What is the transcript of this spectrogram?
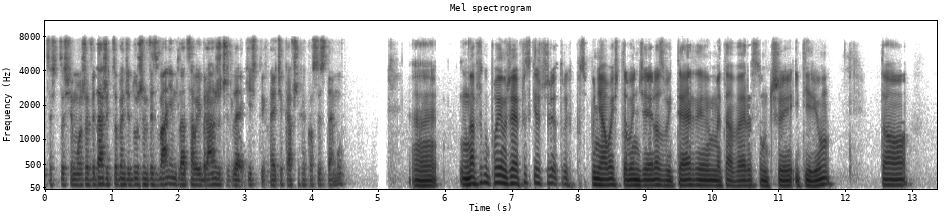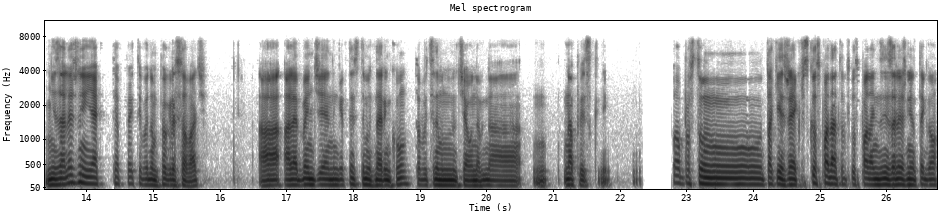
coś, co się może wydarzyć, co będzie dużym wyzwaniem dla całej branży, czy dla jakichś tych najciekawszych ekosystemów? E, na przykład powiem, że wszystkie rzeczy, o których wspomniałeś, to będzie rozwój Terry, Metaversum czy Ethereum, to niezależnie jak te projekty będą progresować, a, ale będzie negatywny sentyment na rynku, to wyceny będą leciały na, na, na pysk po prostu tak jest, że jak wszystko spada, to wszystko spada niezależnie od tego,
